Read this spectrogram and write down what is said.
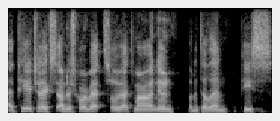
at PHNX underscore bet. So we'll be back tomorrow at noon. But until then, peace,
